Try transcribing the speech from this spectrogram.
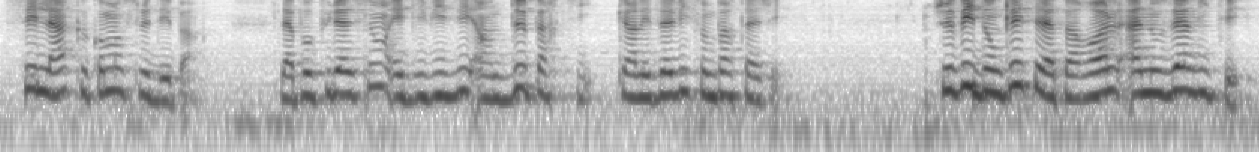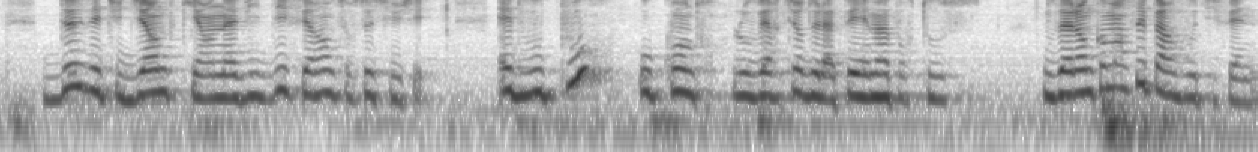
C'est là que commence le débat. La population est divisée en deux parties, car les avis sont partagés. Je vais donc laisser la parole à nos invités, deux étudiantes qui ont un avis différent sur ce sujet. Êtes-vous pour ou contre l'ouverture de la PMA pour tous? Nous allons commencer par vous, Tiffaine.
